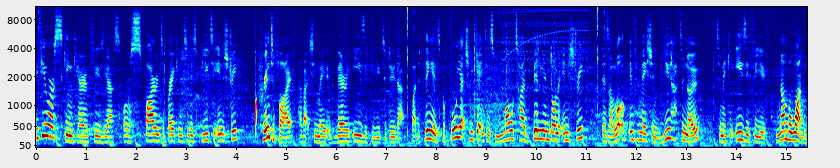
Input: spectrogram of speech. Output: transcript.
If you are a skincare enthusiast or aspiring to break into this beauty industry, Printify have actually made it very easy for you to do that. But the thing is, before you actually get into this multi-billion dollar industry, there's a lot of information you have to know to make it easier for you. Number one,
